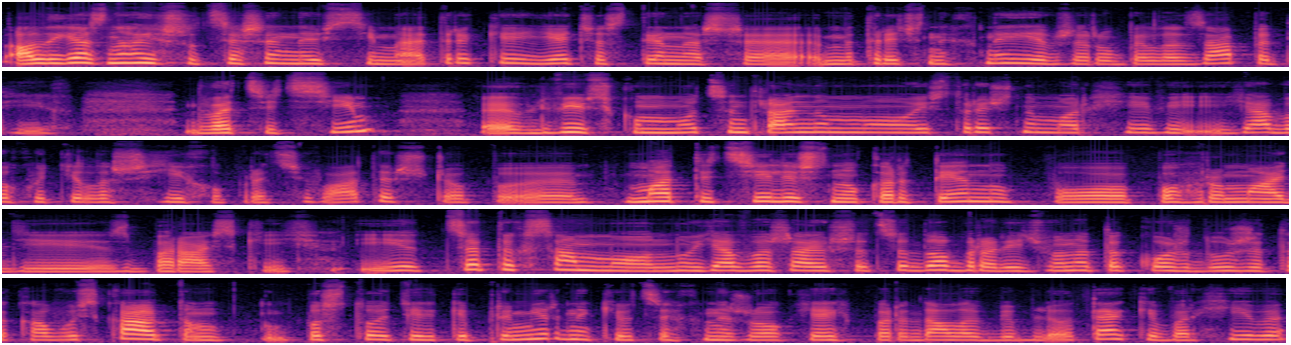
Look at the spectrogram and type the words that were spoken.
Але я знаю, що це ще не всі метрики. Є частина ще метричних книг. Я вже робила запит, їх 27 е, в Львівському центральному історичному архіві. І я би хотіла ж їх опрацювати, щоб е, мати цілісну картину по, по громаді Збаразькій. І це так само. Ну я вважаю, що це добра річ. Вона також дуже така вузька. Там по 100 тільки примірників цих книжок. Я їх передала в бібліотеки, в архіви.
